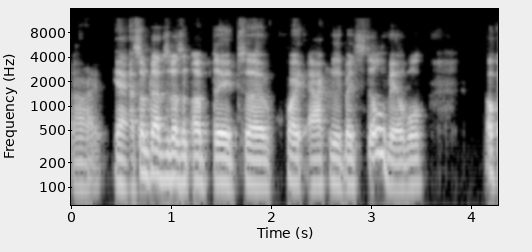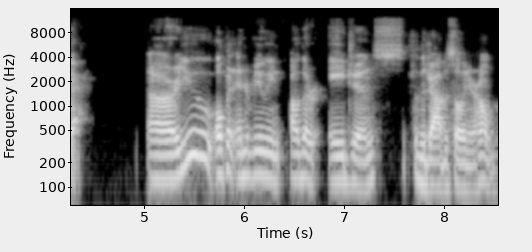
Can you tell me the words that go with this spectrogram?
All right. Yeah, sometimes it doesn't update uh, quite accurately, but it's still available. Okay. Uh, are you open interviewing other agents for the job of selling your home?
